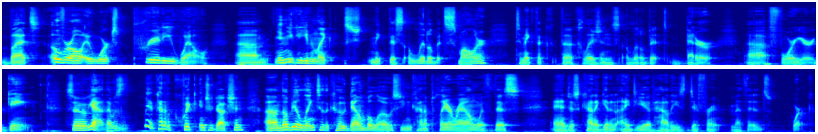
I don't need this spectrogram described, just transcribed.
But overall, it works pretty well. Um, and you can even like make this a little bit smaller to make the, the collisions a little bit better uh, for your game. So yeah, that was yeah, kind of a quick introduction. Um, there'll be a link to the code down below so you can kind of play around with this and just kind of get an idea of how these different methods work.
